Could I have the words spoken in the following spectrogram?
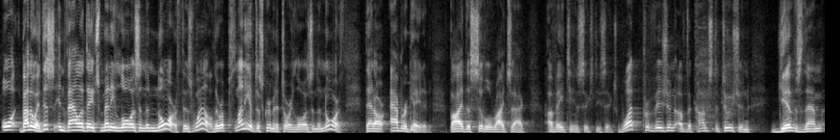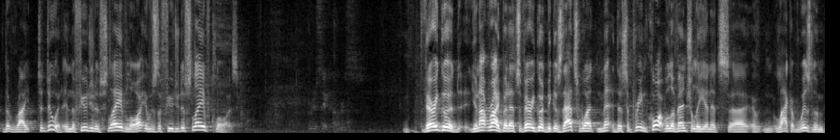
or, by the way, this invalidates many laws in the North as well. There are plenty of discriminatory laws in the North that are abrogated by the Civil Rights Act of 1866. What provision of the Constitution gives them the right to do it? In the Fugitive Slave Law, it was the Fugitive Slave Clause. Very good. You're not right, but that's very good because that's what me- the Supreme Court will eventually, in its uh, lack of wisdom,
